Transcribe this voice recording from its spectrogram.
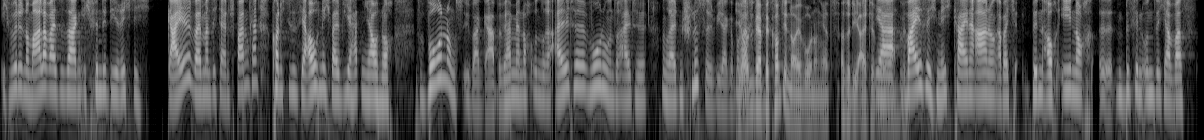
ich würde normalerweise sagen, ich finde die richtig geil, weil man sich da entspannen kann. Konnte ich dieses Jahr auch nicht, weil wir hatten ja auch noch Wohnungsübergabe. Wir haben ja noch unsere alte Wohnung, unsere alte, unsere alten Schlüssel wiedergebracht. Ja, und wer bekommt die neue Wohnung jetzt? Also die alte ja, Wohnung? Ja, weiß ich nicht, keine Ahnung, aber ich bin auch eh noch äh, ein bisschen unsicher, was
